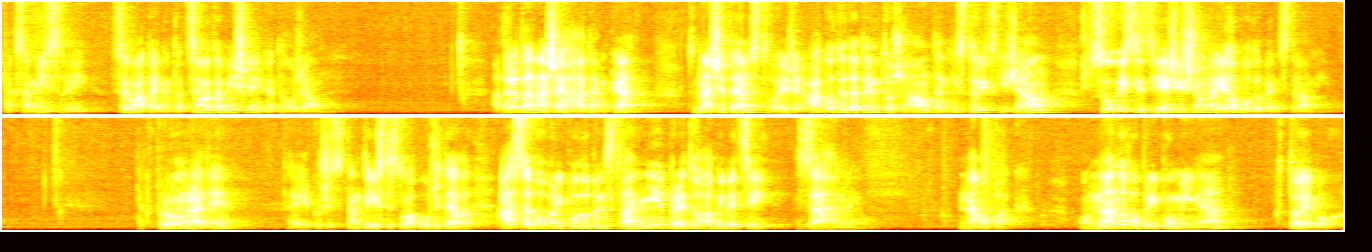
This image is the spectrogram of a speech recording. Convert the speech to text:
tak sa myslí celá tá jednota, celá tá myšlienka toho žalmu. A teda tá naša hádanka, to naše tajomstvo je, že ako teda tento žalm, ten historický žalm, súvisí s Ježišom a jeho podobenstvami. Tak v prvom rade, aj akože sú tam tie isté slova použité, ale Asa hovorí podobenstva nie preto, aby veci zahmlil. Naopak, on nanovo pripomína, kto je Boh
